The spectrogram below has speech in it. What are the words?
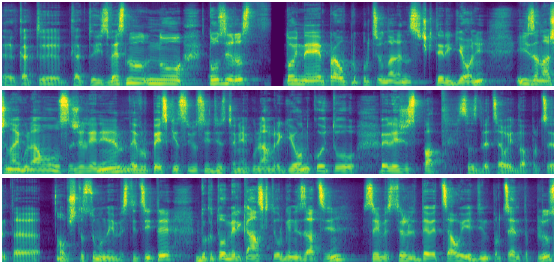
е, както е, както е известно, но този ръст той не е право пропорционален на всичките региони и за наше най-голямо съжаление Европейския съюз е единствения голям регион, който бележи спад с 2,2% общата сума на инвестициите, докато американските организации са инвестирали 9,1% плюс,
